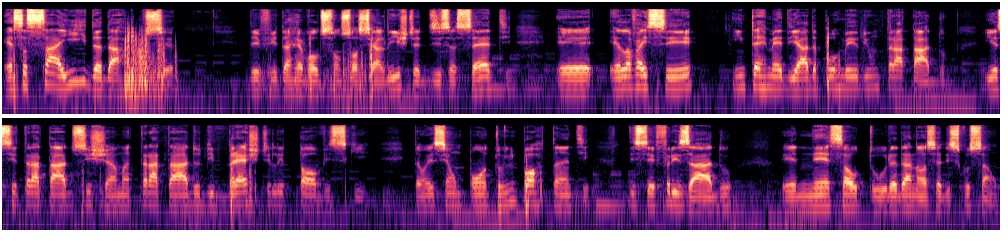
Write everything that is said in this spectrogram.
Essa saída da Rússia devido à Revolução Socialista de 17, é, ela vai ser intermediada por meio de um tratado. E esse tratado se chama Tratado de Brest-Litovsk. Então esse é um ponto importante de ser frisado nessa altura da nossa discussão,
